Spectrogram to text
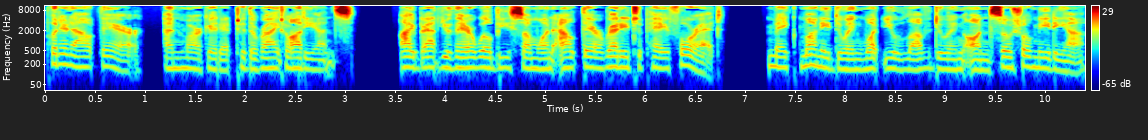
put it out there and market it to the right audience. I bet you there will be someone out there ready to pay for it. Make money doing what you love doing on social media.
